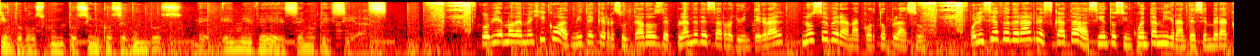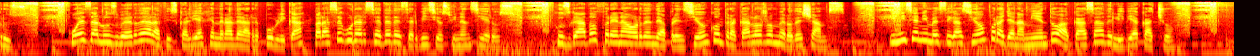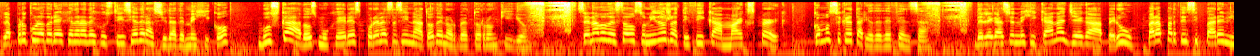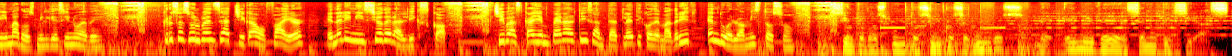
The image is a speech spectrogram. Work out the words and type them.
102.5 segundos de MBS Noticias. Gobierno de México admite que resultados de Plan de Desarrollo Integral no se verán a corto plazo. Policía Federal rescata a 150 migrantes en Veracruz. Juez da luz verde a la Fiscalía General de la República para asegurar sede de servicios financieros. Juzgado frena orden de aprehensión contra Carlos Romero de Champs. Inician investigación por allanamiento a casa de Lidia Cacho. La Procuraduría General de Justicia de la Ciudad de México busca a dos mujeres por el asesinato de Norberto Ronquillo. Senado de Estados Unidos ratifica a Mark Sperk como secretario de Defensa. Delegación mexicana llega a Perú para participar en Lima 2019. Cruz Azul vence a Chicago Fire en el inicio de la League's Cup. Chivas cae en penaltis ante Atlético de Madrid en duelo amistoso. 102.5 segundos de MBS Noticias.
